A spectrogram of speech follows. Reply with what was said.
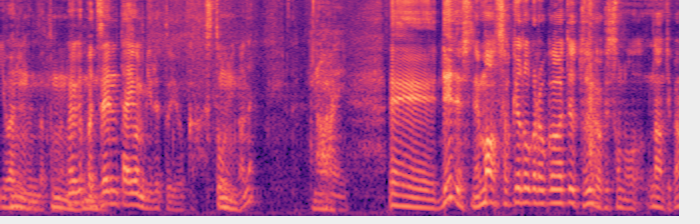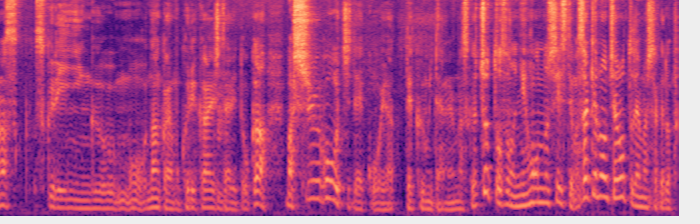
言われるんだと思う。うんうんやっぱ全体を見るというかストーリーのね。はい。えーでですね、まあ、先ほどから伺ってるととにかくそのなんていうかなススクリーニングも何回も繰り返したりとか、まあ、集合地でこうやっていくみたいになりますけどちょっとその日本のシステム先ほどちょろっと出ましたけどや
